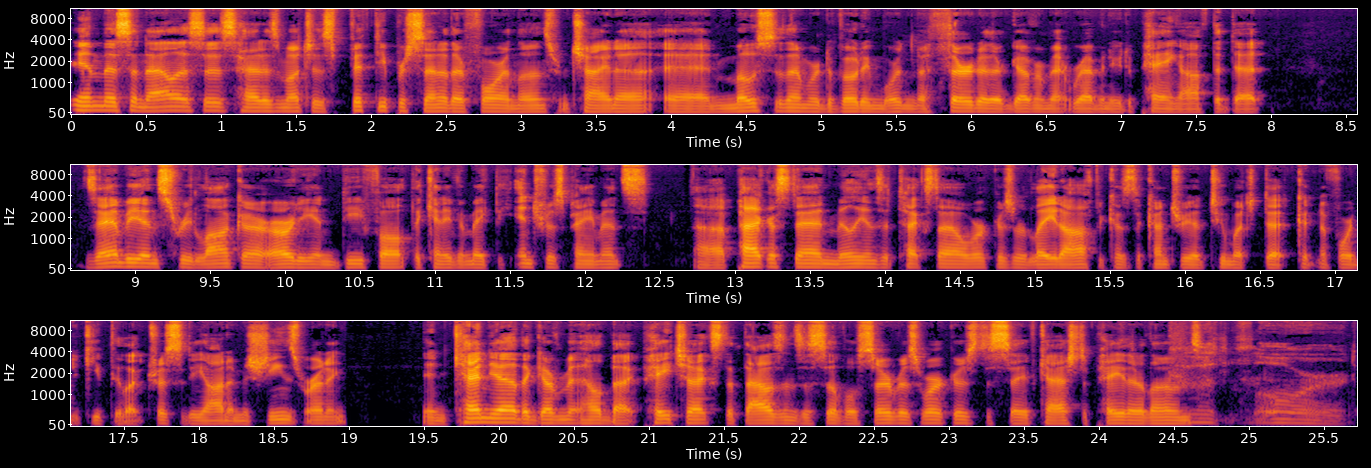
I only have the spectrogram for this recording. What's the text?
in this analysis had as much as 50% of their foreign loans from China, and most of them were devoting more than a third of their government revenue to paying off the debt. Zambia and Sri Lanka are already in default. They can't even make the interest payments. Uh, Pakistan, millions of textile workers were laid off because the country had too much debt, couldn't afford to keep the electricity on and machines running. In Kenya, the government held back paychecks to thousands of civil service workers to save cash to pay their loans Good lord!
